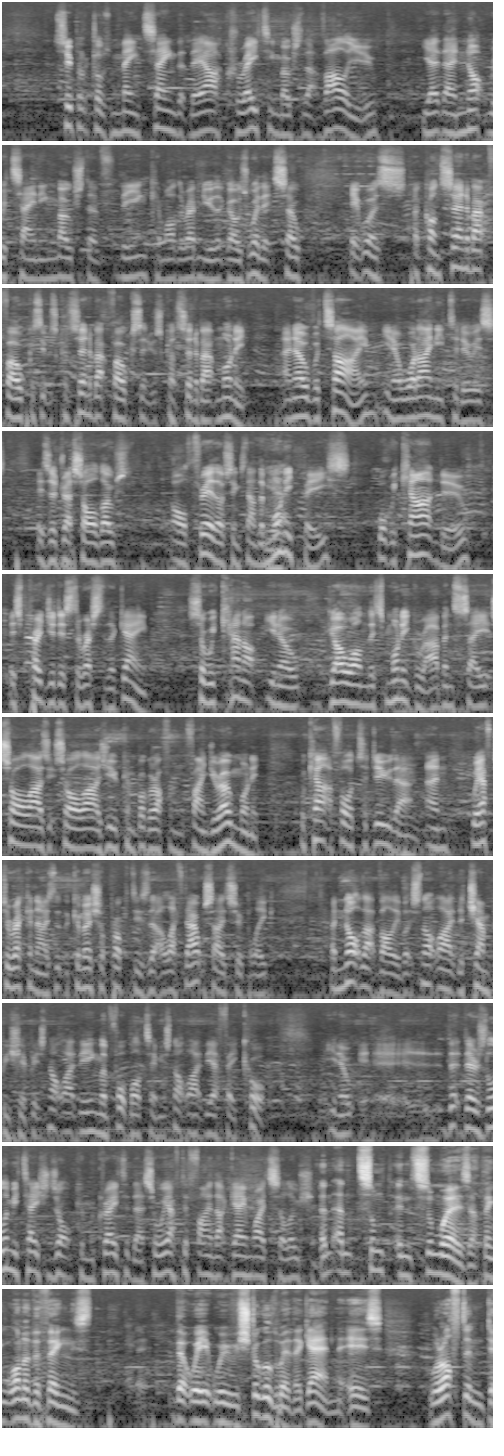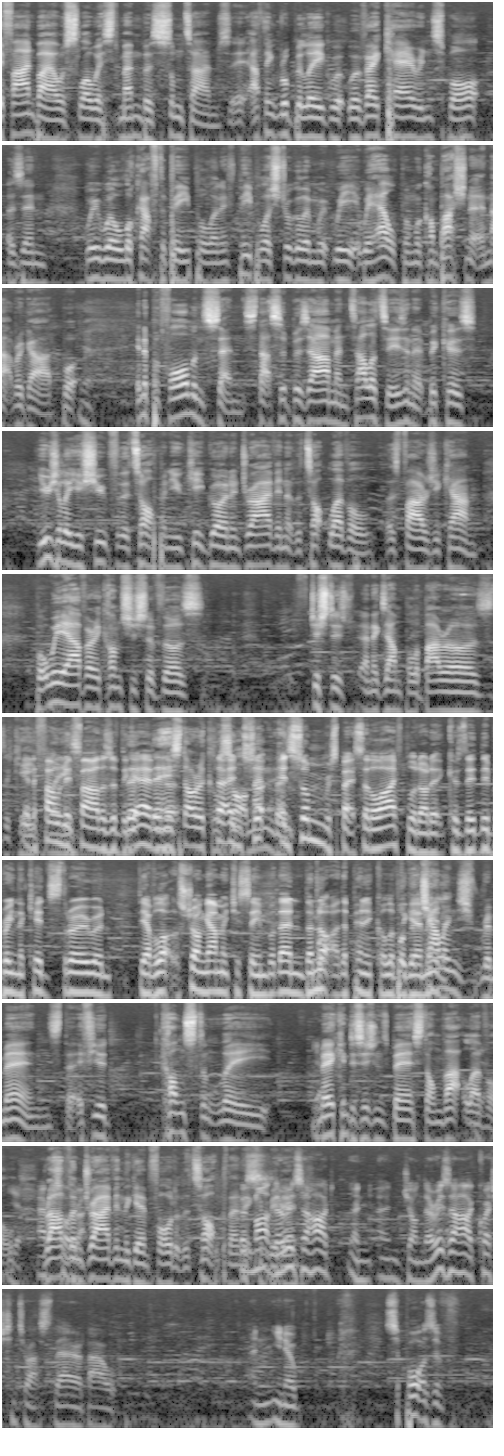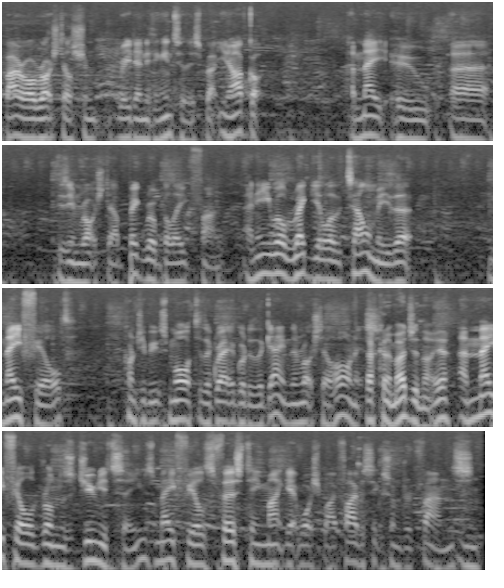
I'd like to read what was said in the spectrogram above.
Super League clubs maintain that they are creating most of that value, yet they're not retaining most of the income or the revenue that goes with it. So it was a concern about focus, it was concern about focus, and it was concern about money. And over time, you know, what I need to do is is address all those, all three of those things. Now, the Yeah. money piece, what we can't do is prejudice the rest of the game. So we cannot, you know, go on this money grab and say it's all ours, it's all ours. You can bugger off and find your own money. We can't afford to do that, mm. and we have to recognise that the commercial properties that are left outside Super League are not that valuable. It's not like the Championship. It's not like the England football team. It's not like the FA Cup. You know, uh, th- there's limitations that can be created there. So we have to find that game-wide solution. And, and some in some ways, I think one of the things that we, we struggled with again is we're often defined by our slowest members sometimes. Eh, I think rugby league, we're, we're very caring sport, as in we will look after people, and if people are struggling, we, we, we help and we're compassionate in that regard. But Yeah. in a performance sense, that's a bizarre mentality, isn't it? Because usually you shoot for the top and you keep going and driving at the top level as far as you can. But we are very conscious of those. Just as an example, the Barrows, the Yeah, the founding Keighleys, fathers of the, the- game. the historical that in, sort of so- members. in some respects, they're the lifeblood on it because they, they bring the kids through and they have a lot of strong amateur scene, but then they're But- not at the pinnacle of But the game. the either. challenge remains that if you're constantly Yeah. making decisions based on that level, Yeah, rather than right. driving the game forward at the top, then But it Mark, can be there the- is a hard and, and Jon, there is a hard question to ask there about, and you know, supporters of Barrow or Rochdale shouldn't read anything into this, but you know, I've got a mate who uh, is in Rochdale, big rugby league fan, and he will regularly tell me that Mayfield contributes more to the greater good of the game than Rochdale Hornets. I can imagine that, yeah. And Mayfield runs junior teams. Mayfield's first team might get watched by five or six hundred fans,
